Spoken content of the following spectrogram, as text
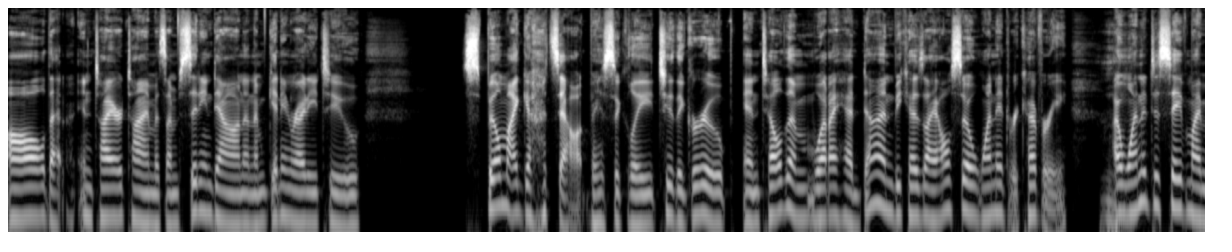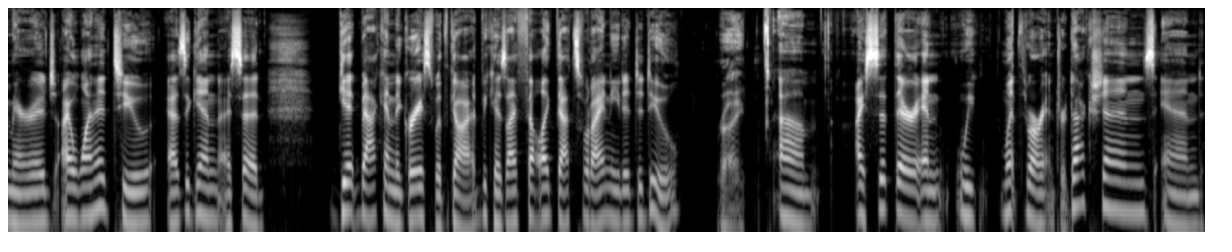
all that entire time as I'm sitting down and I'm getting ready to spill my guts out basically to the group and tell them what I had done because I also wanted recovery. Hmm. I wanted to save my marriage. I wanted to, as again I said, get back into grace with God because I felt like that's what I needed to do. Right. Um, I sit there and we went through our introductions and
